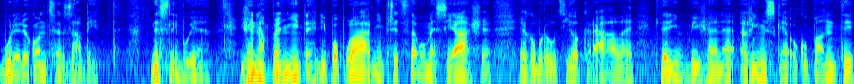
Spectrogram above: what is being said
bude dokonce zabit. Neslibuje, že naplní tehdy populární představu Mesiáše jako budoucího krále, který vyžene římské okupanty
